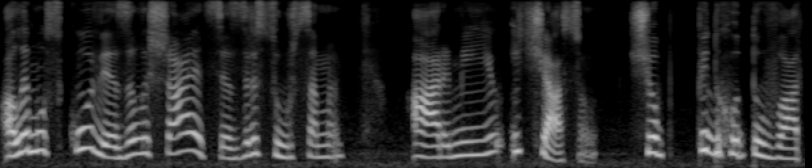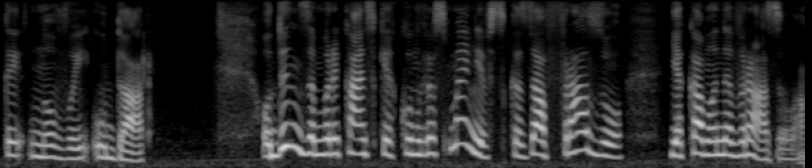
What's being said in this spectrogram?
але Московія залишається з ресурсами, армією і часом, щоб підготувати новий удар. Один з американських конгресменів сказав фразу, яка мене вразила:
